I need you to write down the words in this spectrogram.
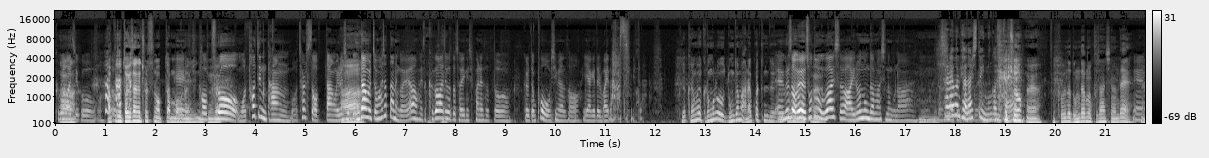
그거 아, 가지고 뭐 앞으로 더 이상의 철수는 없다. 뭐 예, 그런 더? 불어 뭐 터진 당, 뭐 철수 업당 뭐 이런 식으로 아. 농담을 좀 하셨다는 거예요. 그래서 그거 가지고 또 저희 게시판에서 또 그걸 좀퍼 오시면서 이야기들 많이 나눴습니다. 그- 그냥 왜 그런 걸로 농담을 안 할 것 같은데. 예, 그래서. 예, 저도 예. 의아했어요. 아 이런 농담을 하시는구나. 음. 이런 사람은 변할 수도. 있는 거니까요. 그렇죠. 예. 그분도 농담을 구사하시는데.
